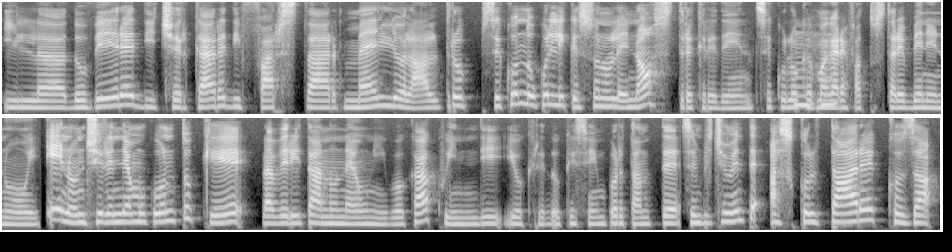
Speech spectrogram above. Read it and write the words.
il dovere di cercare di far star meglio l'altro secondo quelli che sono le nostre credenze, quello che Mhm. magari ha fatto stare bene noi e non ci rendiamo conto che la verità non è univoca, quindi io credo che sia importante semplicemente ascoltare cosa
